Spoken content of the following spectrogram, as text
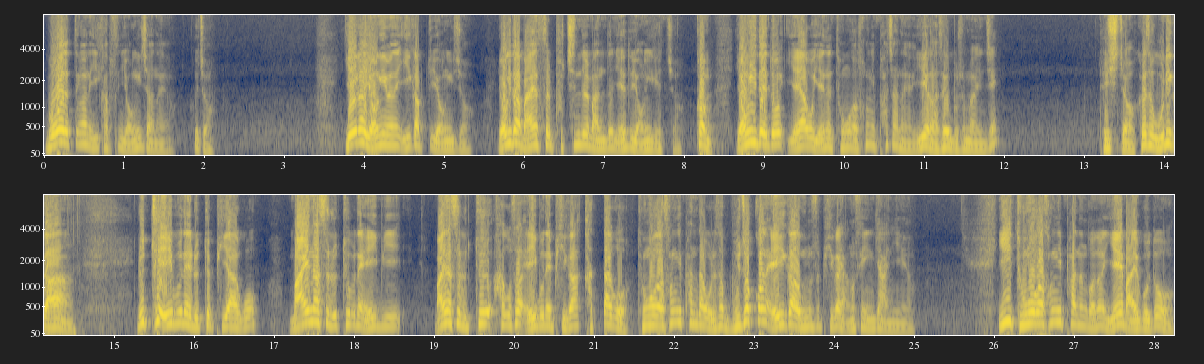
뭐가 됐든 간에 이 값은 0이잖아요. 그죠? 얘가 0이면 이 값도 0이죠. 여기다 마이너스를 붙인들 만들 얘도 0이겠죠. 그럼 0이 돼도 얘하고 얘는 동호가 성립하잖아요. 이해가세요? 무슨 말인지? 되시죠? 그래서 우리가 루트 a분의 루트 b하고 마이너스 루트분의 ab 마이너스 루트 하고서 a분의 b가 같다고 등호가 성립한다고 그래서 무조건 a가 음수 b가 양수인 게 아니에요. 이 등호가 성립하는 거는 얘 말고도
